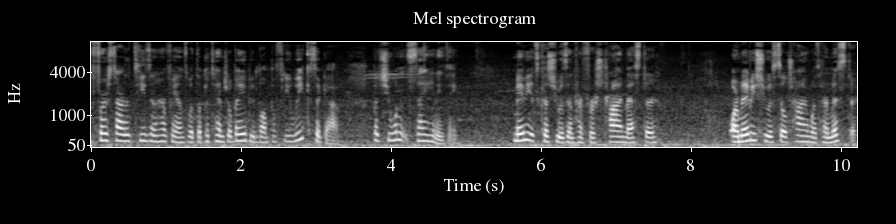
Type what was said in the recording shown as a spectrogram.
first started teasing her fans with a potential baby bump a few weeks ago, but she wouldn't say anything. Maybe it's because she was in her first trimester, or maybe she was still trying with her mister.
